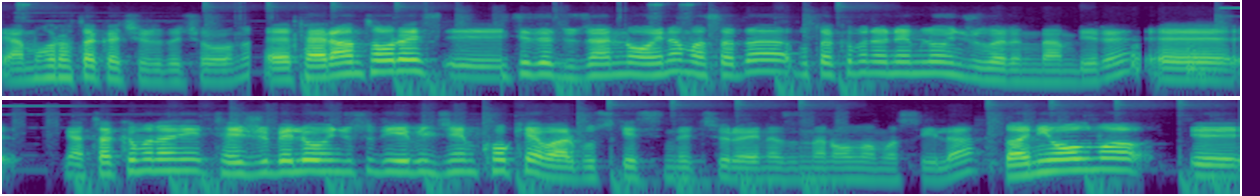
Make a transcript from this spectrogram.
Yani Morata kaçırdı çoğunu. E, Ferran Torres e, City'de düzenli oynamasa da bu takımın önemli oyuncularından biri. Ee, ya takımın hani tecrübeli oyuncusu diyebileceğim Koke var Busquets'in de süre en azından olmamasıyla. Dani Olmo e,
